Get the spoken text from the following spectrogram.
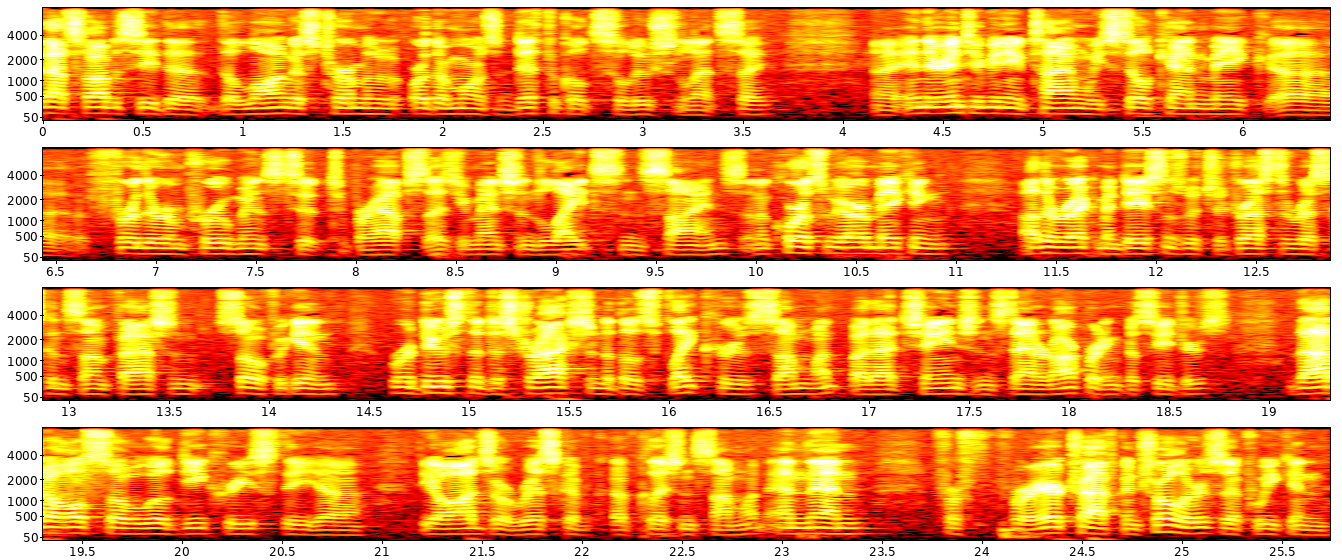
that's obviously the, the longest term or the most difficult solution, let's say. Uh, in their intervening time, we still can make uh, further improvements to, to perhaps, as you mentioned, lights and signs. And of course, we are making other recommendations which address the risk in some fashion. So if we can reduce the distraction of those flight crews somewhat by that change in standard operating procedures, that also will decrease the, uh, the odds or risk of, of collision somewhat. And then for, for air traffic controllers, if we can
